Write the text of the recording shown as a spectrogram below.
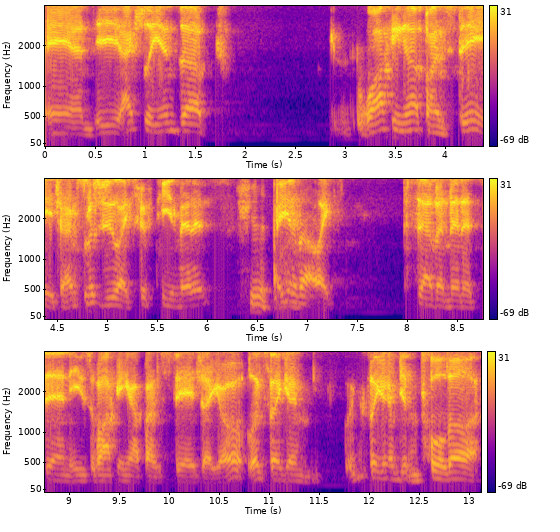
and he actually ends up walking up on stage. I'm supposed to do like 15 minutes. Shit. I get about like seven minutes in. He's walking up on stage. I go, oh, looks like I'm looks like I'm getting pulled off.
